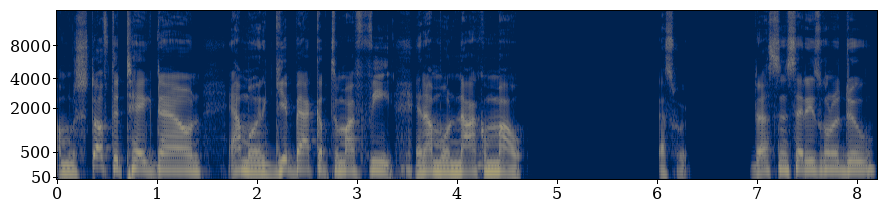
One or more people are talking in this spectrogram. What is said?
I'm gonna stuff the takedown, and I'm gonna get back up to my feet, and I'm gonna knock him out. That's what Dustin said he's gonna do.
